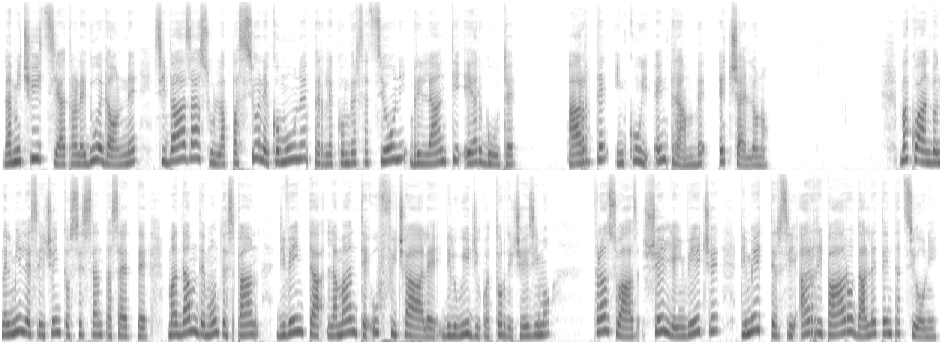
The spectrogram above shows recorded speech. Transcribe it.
l'amicizia tra le due donne si basa sulla passione comune per le conversazioni brillanti e argute, arte in cui entrambe eccellono. Ma quando nel 1667 Madame de Montespan diventa l'amante ufficiale di Luigi XIV, Françoise sceglie invece di mettersi al riparo dalle tentazioni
